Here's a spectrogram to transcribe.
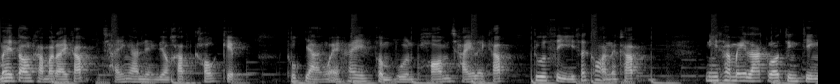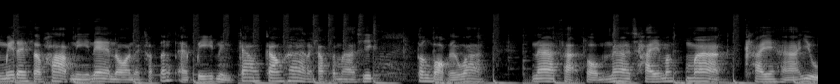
ไม่ต้องทำอะไรครับ ใช้งานอย่างเดียวครับ เขาเก็บทุกอย่างไว้ให้สมบูรณ์พร้อมใช้เลยครับ ดูสีซะก่อนนะครับ นี่ถ้าไม่รักรถจริง ๆ ไม่ได้สภาพนี้แน่นอนนะครับ ตั้งแต่ปี 1995 นะครับ สมาชิกต้องบอกเลยว่า น่าสะสม น่าใช้มากๆ ใครหาอยู่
